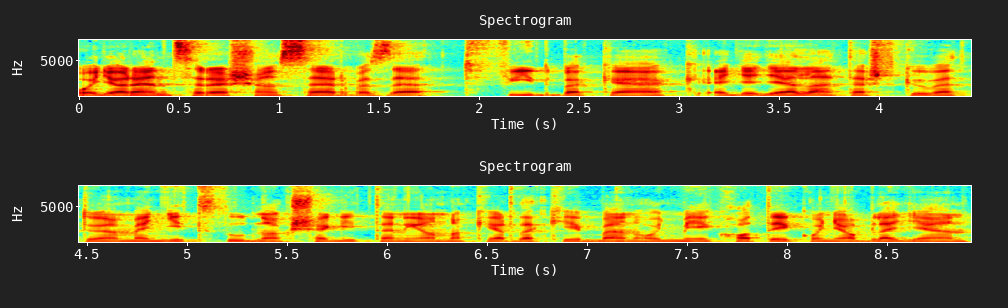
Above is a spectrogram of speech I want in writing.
hogy a rendszeresen szervezett feedbackek egy-egy ellátást követően mennyit tudnak segíteni annak érdekében, hogy még hatékonyabb legyen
